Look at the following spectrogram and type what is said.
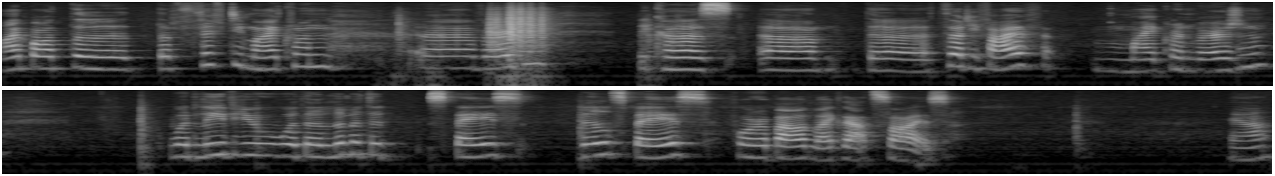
I bought the, the 50 micron uh, version because uh, the 35 micron version would leave you with a limited space, build space for about like that size. Yeah,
